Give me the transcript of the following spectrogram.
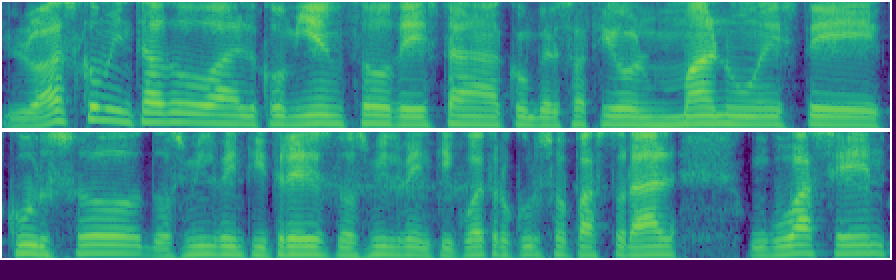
Lo has comentado al comienzo de esta conversación, Manu, este curso 2023-2024, curso pastoral Guasen,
